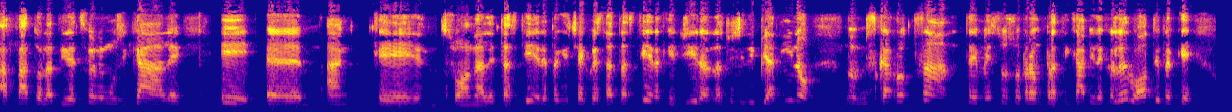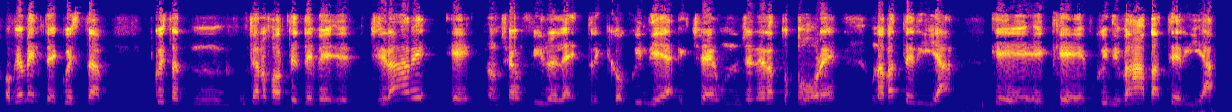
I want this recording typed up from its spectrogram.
ha fatto la direzione musicale e ehm, anche suona le tastiere perché c'è questa tastiera che gira, una specie di pianino mm, scarrozzante messo sopra un praticabile con le ruote perché ovviamente questa questo mm, pianoforte deve eh, girare e non c'è un filo elettrico, quindi è, c'è un generatore, una batteria che, che, quindi va a batteria,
